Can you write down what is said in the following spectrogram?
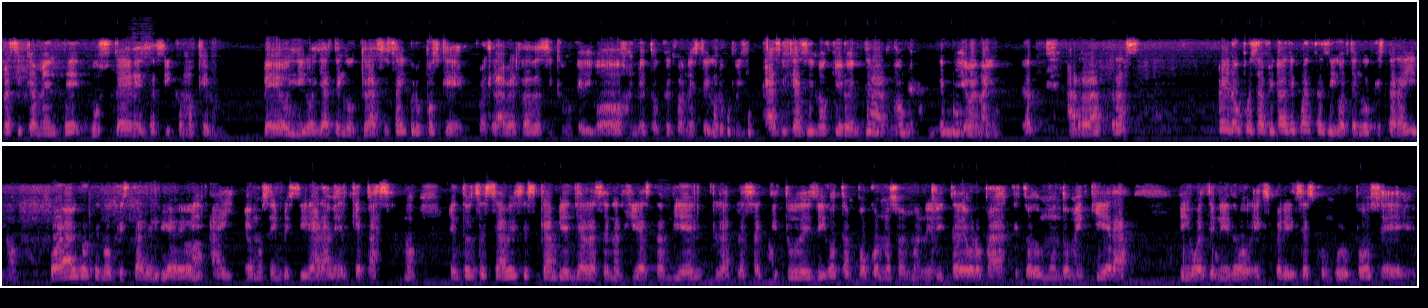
básicamente ustedes, así como que veo y digo, ya tengo clases. Hay grupos que, pues la verdad, así como que digo, oh, me toque con este grupo y casi, casi no quiero entrar, ¿no? Me llevan a, a rastras pero pues a final de cuentas digo, tengo que estar ahí, ¿no? Por algo tengo que estar el día de hoy ahí. Vamos a investigar a ver qué pasa, ¿no? Entonces a veces cambian ya las energías también, las actitudes, digo, tampoco no soy monedita de oro para que todo el mundo me quiera. Digo, he tenido experiencias con grupos eh,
